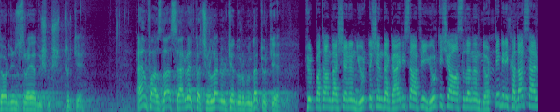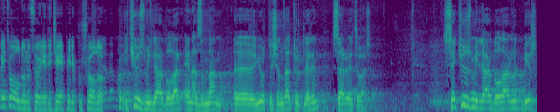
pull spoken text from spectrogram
dördüncü sıraya düşmüş Türkiye. En fazla servet kaçırılan ülke durumunda Türkiye. Türk vatandaşlarının yurt dışında gayri safi yurt içi hasılanın dörtte biri kadar serveti olduğunu söyledi CHP'li Kuşoğlu. 200 milyar dolar en azından e, yurt dışında Türklerin serveti var. 800 milyar dolarlık bir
